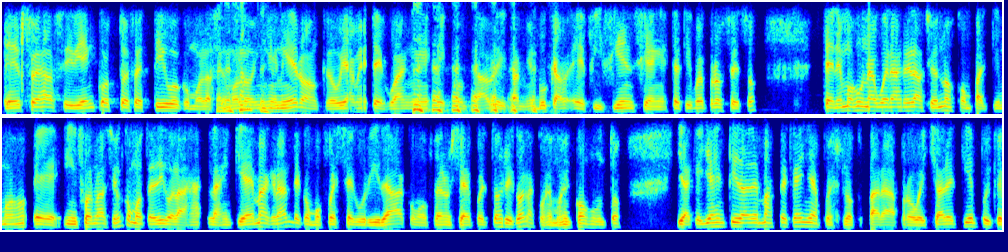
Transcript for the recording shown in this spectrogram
Eso es así, bien costo efectivo como lo hacemos los ingenieros, aunque obviamente Juan es contable y también busca eficiencia en este tipo de procesos tenemos una buena relación, nos compartimos eh, información, como te digo, las, entidades más grandes, como fue seguridad, como fue la Universidad de Puerto Rico, las cogemos en conjunto, y aquellas entidades más pequeñas, pues lo, para aprovechar el tiempo y que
